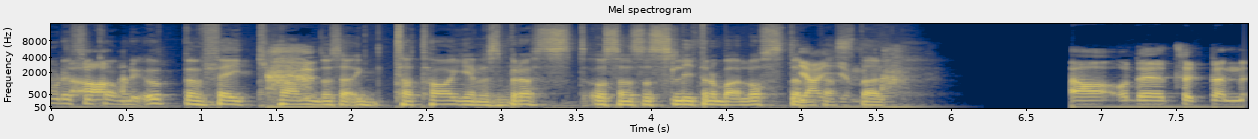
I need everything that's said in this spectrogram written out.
mordet så Ja. kommer det upp en fake hand och så här, tar tag i hennes bröst och sen så sliter de bara loss den och kastar. Ja, och det är typ en...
